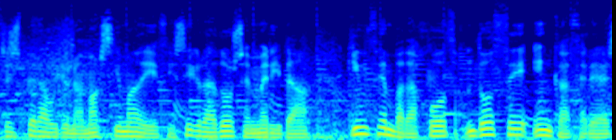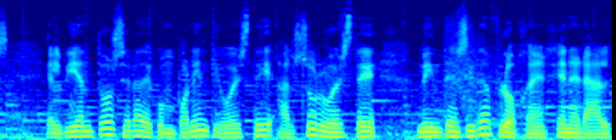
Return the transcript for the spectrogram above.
Se espera hoy una máxima de 16 grados en Mérida, 15 en Badajoz, 12 en Cáceres. El viento será de componente oeste al suroeste de intensidad floja en general.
